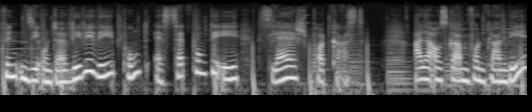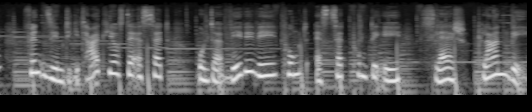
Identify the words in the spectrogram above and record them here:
finden Sie unter www.sz.de slash podcast. Alle Ausgaben von Plan B finden Sie im Digitalkiosk der SZ unter www.sz.de/slash Plan W.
